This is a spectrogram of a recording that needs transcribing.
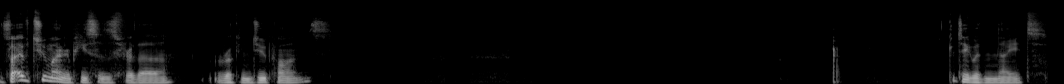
So I have two minor pieces for the rook and two pawns. Could take with knight.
